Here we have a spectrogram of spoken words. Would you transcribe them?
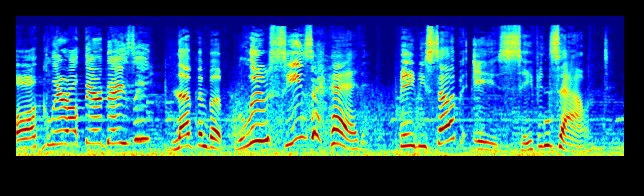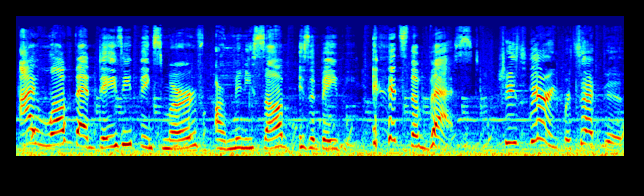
All clear out there, Daisy? Nothing but blue seas ahead. Baby sub is safe and sound. I love that Daisy thinks Merv, our mini sub, is a baby. It's the best. She's very protective.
